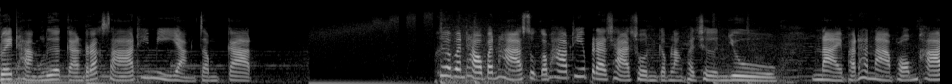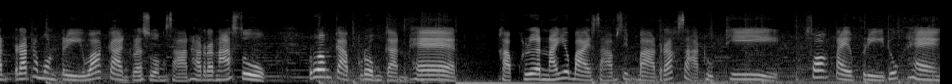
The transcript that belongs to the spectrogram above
ด้วยทางเลือกการรักษาที่มีอย่างจำกัด เพื่อบรรเทาปัญหาสุขภาพที่ประชาชนกำลังเผชิญอยู่นายพัฒนาพร้อมพัฒน์รัฐมนตรีว่าการกระทรวงสาธารณาสุข ร่วมกับกรมการแพทย์ ขับเคลื่อนนโยบาย 30 บาทรักษาทุกที่ ฟอกไตฟรีทุกแห่ง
